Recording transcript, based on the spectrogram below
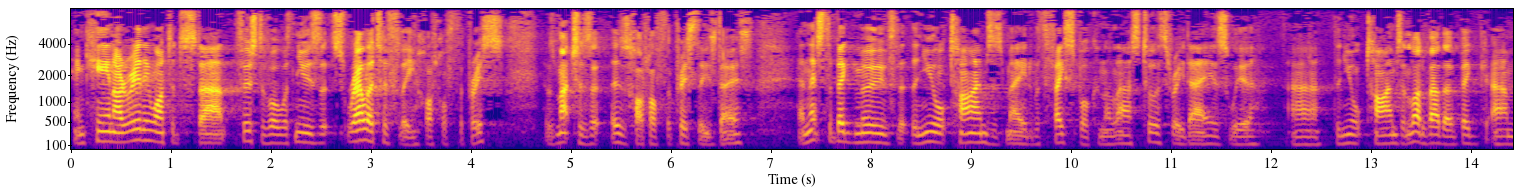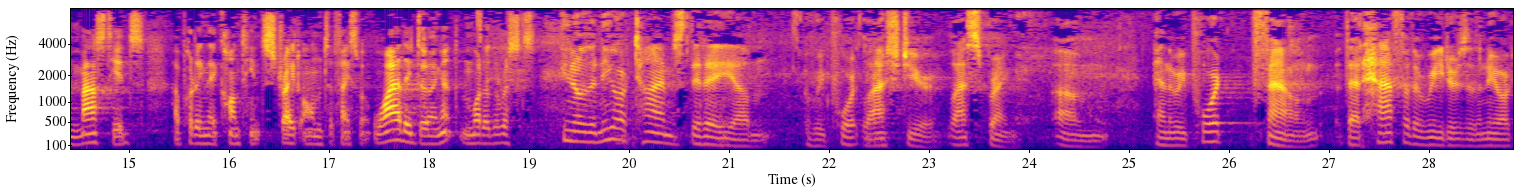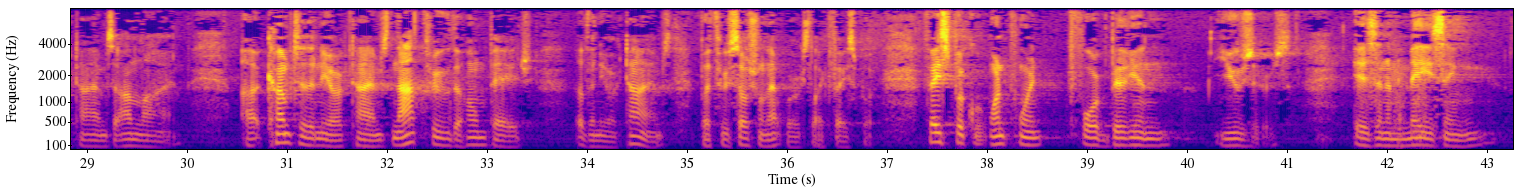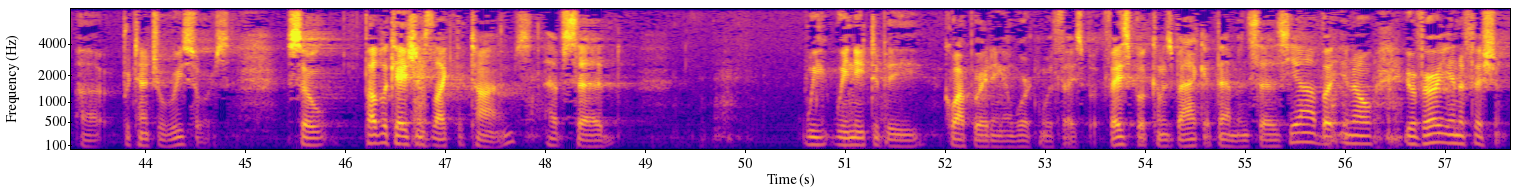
And Ken, I really wanted to start, first of all, with news that's relatively hot off the press, as much as it is hot off the press these days. And that's the big move that the New York Times has made with Facebook in the last two or three days, where uh, the New York Times and a lot of other big um, mastheads are putting their content straight onto Facebook. Why are they doing it, and what are the risks? You know, the New York Times did a, um, a report last year, last spring, um, and the report found that half of the readers of the New York Times online uh, come to the New York Times not through the homepage of the New York Times, but through social networks like Facebook. Facebook, with 1.4 billion users, is an amazing uh, potential resource. So publications like the Times have said we, we need to be cooperating and working with Facebook. Facebook comes back at them and says, yeah, but you know, you're very inefficient.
